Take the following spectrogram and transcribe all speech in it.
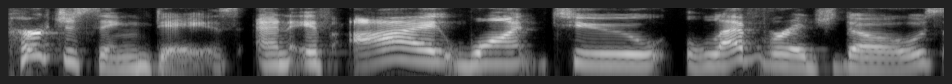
purchasing days. And if I want to leverage those,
